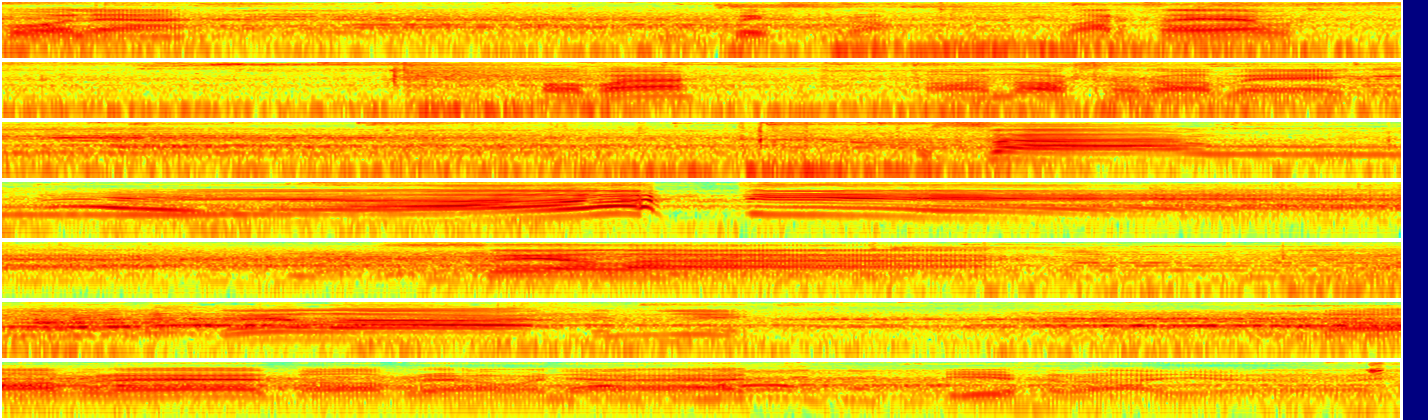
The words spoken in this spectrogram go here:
Поля. Бистро. Варцаєв. Опа. Оно що робить. Сау. Сила. Сила. Ні. Добре, добре гомонять і грають.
